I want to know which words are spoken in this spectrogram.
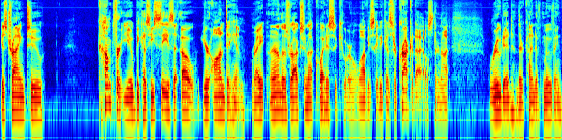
is trying to comfort you because he sees that oh you're on to him right well, those rocks are not quite as secure well obviously because they're crocodiles they're not rooted they're kind of moving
